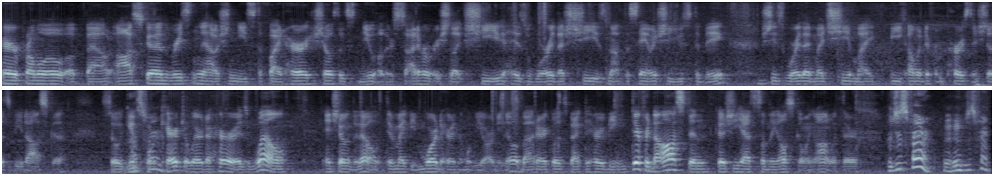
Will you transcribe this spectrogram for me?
her promo about Asuka and recently how she needs to fight her. Shows this new other side of her where she like she is worried that she's not the same as she used to be. She's worried that might she might become a different person she doesn't beat Asuka. So it gives That's more fair. character layer to her as well. And showing that oh, there might be more to her than what we already know about her. It goes back to her being different to Austin because she has something else going on with her. which is fair. Which is fair.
